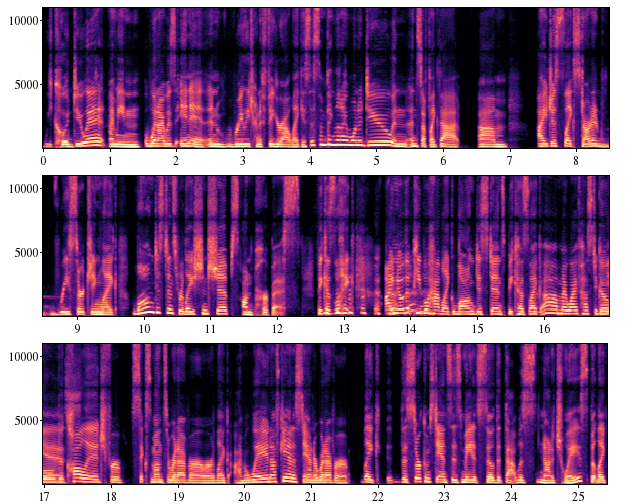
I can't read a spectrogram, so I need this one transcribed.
we could do it. I mean, when I was in it and really trying to figure out like, is this something that I want to do and and stuff like that. Um, I just like started researching like long distance relationships on purpose. Because like I know that people have like long distance because like, oh, my wife has to go to college for six months or whatever, or like I'm away in Afghanistan or whatever. Like the circumstances made it so that that was not a choice. But like,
